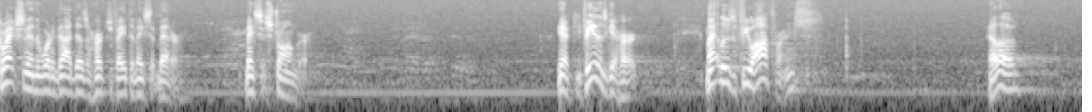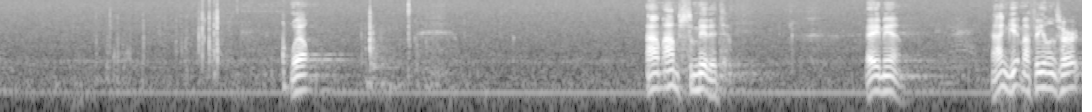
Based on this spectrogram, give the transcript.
Correction in the Word of God doesn't hurt your faith. It makes it better. Makes it stronger. Yeah, your feelings get hurt. Might lose a few offerings. Hello. Well, I'm, I'm submitted. Amen. I can get my feelings hurt.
